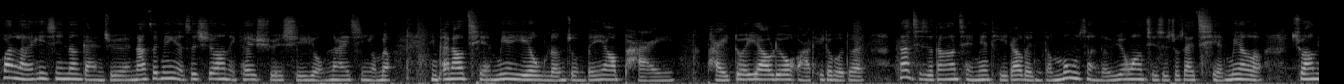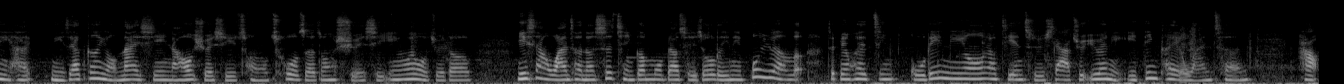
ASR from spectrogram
焕然一新的感觉。那这边也是希望你可以学习有耐心，有没有？你看到前面也有人准备要排排队要溜滑梯，对不对？那其实刚刚前面提到的你的梦想的愿望，其实就在前。面了，希望你还你在更有耐心，然后学习从挫折中学习，因为我觉得你想完成的事情跟目标其实就离你不远了。这边会经鼓励你哦，要坚持下去，因为你一定可以完成。好，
